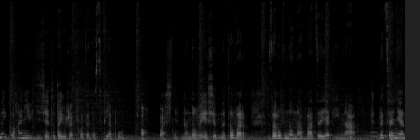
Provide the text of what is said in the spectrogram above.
No i kochani, widzicie tutaj już jak wchodzę do sklepu, o właśnie, na nowy jesienny towar, zarówno na wadze, jak i na wycenie.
